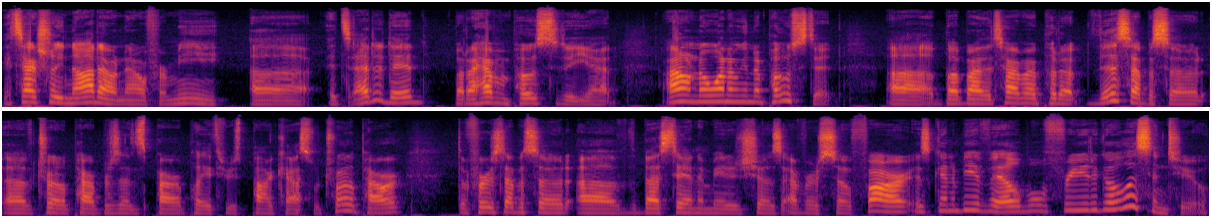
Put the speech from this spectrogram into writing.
it's actually not out now for me uh, it's edited but i haven't posted it yet i don't know when i'm gonna post it uh, but by the time I put up this episode of Troidal Power Presents Power Playthroughs podcast with Troidal Power, the first episode of the best animated shows ever so far is going to be available for you to go listen to.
